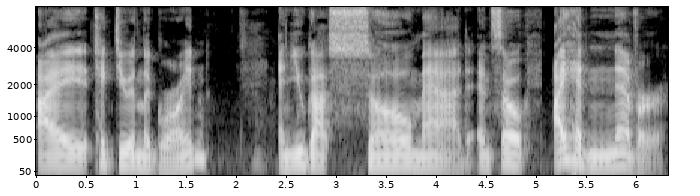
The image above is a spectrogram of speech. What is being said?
I kicked you in the groin and you got so mad. And so I had never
